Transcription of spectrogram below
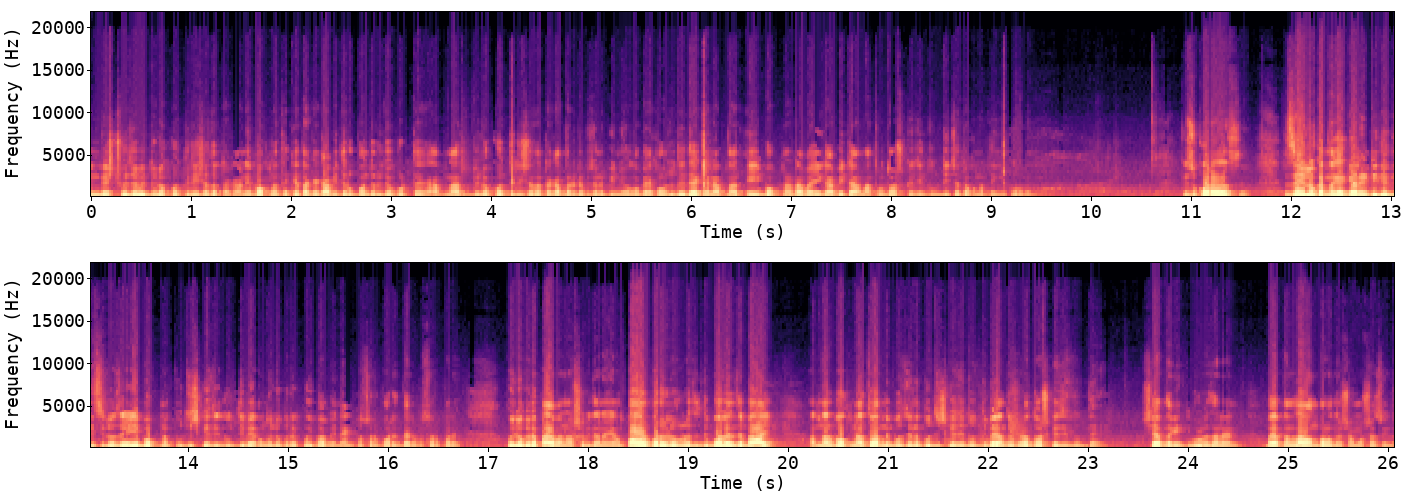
ইনভেস্ট হয়ে যাবে দুই লক্ষ তিরিশ হাজার টাকা। মানে বকনা থেকে তাকে গাবিতে রূপান্তরিত করতে আপনার দুই লক্ষ তিরিশ হাজার টাকা আপনার এটার পিছনে বিনিয়োগ হবে। এখন যদি দেখেন আপনার এই বকনাটা বা এই গাবিটা মাত্র দশ কেজি দুধ দিচ্ছে, তখন আপনি কী করবেন? কিছু করার আছে? যেই লোক আপনাকে গ্যারেন্টি দিয়ে দিছিল যে এই বকনা পঁচিশ কেজি দুধ দিবে, এখন ওই লোকেরা কই পাবেন? এক বছর পরে, দেড় বছর পরে ওই লোকেরা পাবেন অসুবিধা নাই। এখন পাওয়ার পরে ওই লোকেরা যদি বলেন যে, ভাই, আপনার বকনা তো আপনি বলছিলেন পঁচিশ কেজি দুধ দিবে, এখন তো সেটা দশ কেজি দুধ দেয়। সে আপনাকে কী বলবে জানেন? বা আপনার লালন পালনের সমস্যা ছিল।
